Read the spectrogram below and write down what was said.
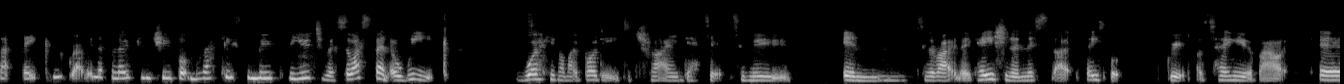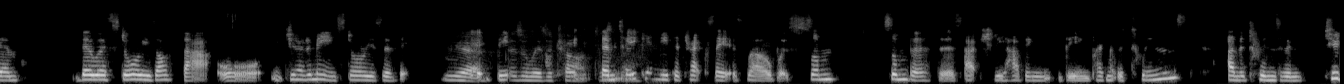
that they can grow in the fallopian tube but miraculously move to the uterus. So I spent a week working on my body to try and get it to move in Mm. to the right location. And this like, Facebook group I was telling you about, um, there were stories of that, or do you know what I mean? Stories of it, Yeah, it being there's always a chance. them isn't there? taking methotrexate as well, but some some birthers actually having being pregnant with twins, and the twins are in two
